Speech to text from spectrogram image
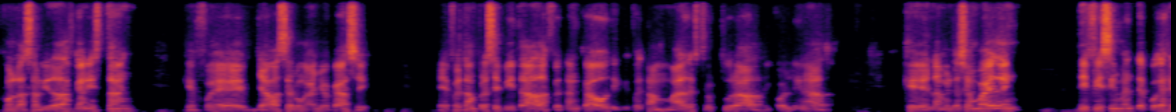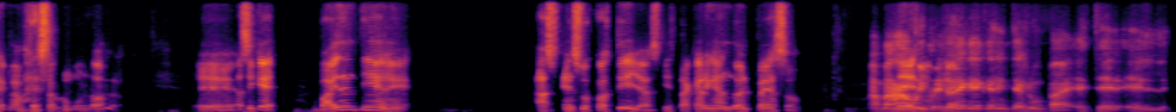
con la salida de Afganistán, que fue, ya va a ser un año casi, eh, fue tan precipitada, fue tan caótica y fue tan mal estructurada y coordinada, que la administración Biden difícilmente puede reclamar eso como un logro. Eh, así que Biden tiene en sus costillas y está cargando el peso. Más aún, perdone que, que, le interrumpa, este, el,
